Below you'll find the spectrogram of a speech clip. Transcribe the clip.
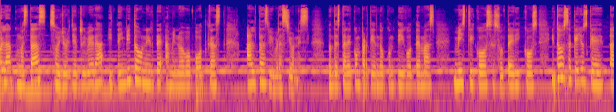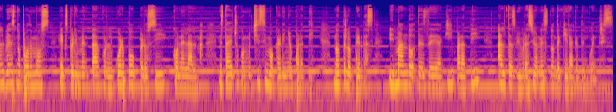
Hola, ¿cómo estás? Soy Georgette Rivera y te invito a unirte a mi nuevo podcast Altas Vibraciones, donde estaré compartiendo contigo temas místicos, esotéricos y todos aquellos que tal vez no podemos experimentar con el cuerpo, pero sí con el alma. Está hecho con muchísimo cariño para ti. No te lo pierdas y mando desde aquí para ti altas vibraciones donde quiera que te encuentres.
